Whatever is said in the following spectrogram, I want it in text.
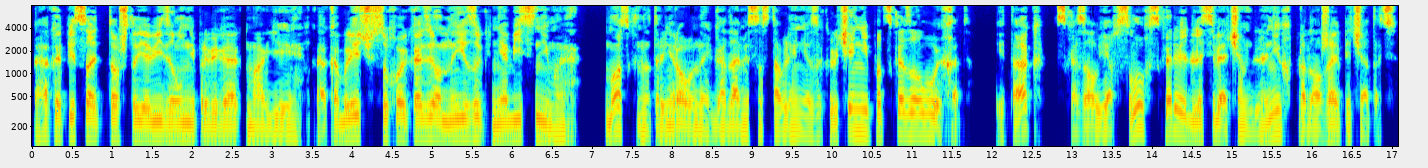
Как описать то, что я видел, не прибегая к магии? Как облечь в сухой казенный язык необъяснимое? Мозг, натренированный годами составления заключений, подсказал выход. «Итак», — сказал я вслух, скорее для себя, чем для них, продолжая печатать.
